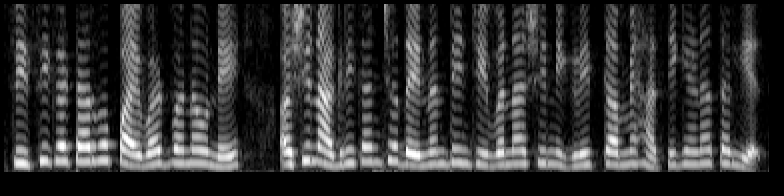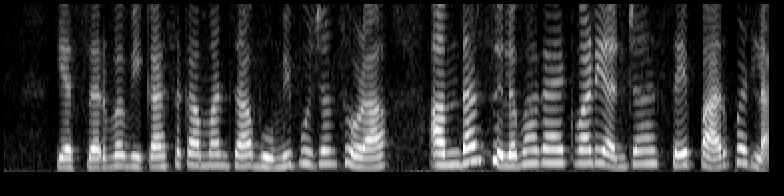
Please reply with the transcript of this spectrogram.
सीसी गटार व पायवाट बनवणे अशी नागरिकांच्या दैनंदिन जीवनाशी निगडीत कामे हाती घेण्यात आली आहेत. या सर्व विकास कामांचा भूमिपूजन सोहळा आमदार सुलभा गायकवाड यांच्या हस्ते पार पडला.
